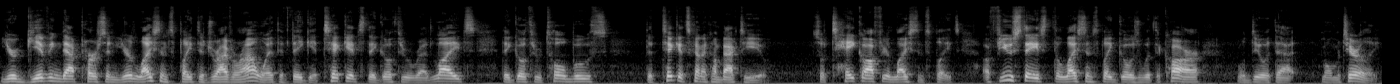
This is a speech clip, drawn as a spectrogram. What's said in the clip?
you're giving that person your license plate to drive around with. If they get tickets, they go through red lights, they go through toll booths, the ticket's going to come back to you. So take off your license plates. A few states, the license plate goes with the car. We'll deal with that momentarily.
